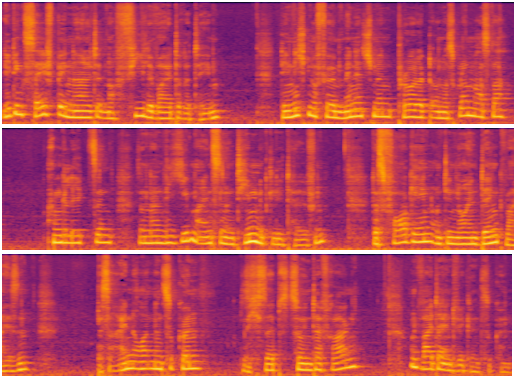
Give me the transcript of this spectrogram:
Leading Safe beinhaltet noch viele weitere Themen, die nicht nur für Management, Product Owner, Scrum Master angelegt sind, sondern die jedem einzelnen Teammitglied helfen, das Vorgehen und die neuen Denkweisen besser einordnen zu können, sich selbst zu hinterfragen und weiterentwickeln zu können.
